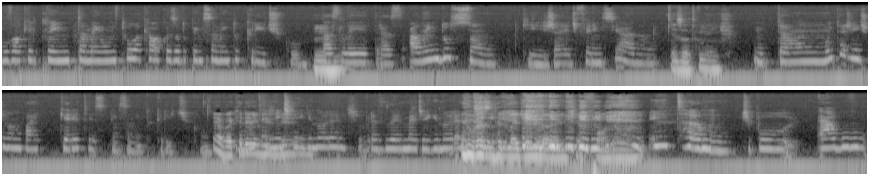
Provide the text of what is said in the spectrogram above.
o rock ele tem também muito aquela coisa do pensamento crítico, Uhum. das letras, além do som, que já é diferenciado, né? exatamente. Então, muita gente não vai querer ter esse pensamento crítico. É, vai querer Muita viver. gente é ignorante. O brasileiro médio é ignorante. O brasileiro médio é ignorante, é foda, mano. Então, tipo, é algo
